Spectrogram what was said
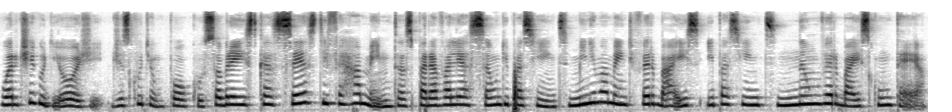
O artigo de hoje discute um pouco sobre a escassez de ferramentas para avaliação de pacientes minimamente verbais e pacientes não verbais com TEA.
